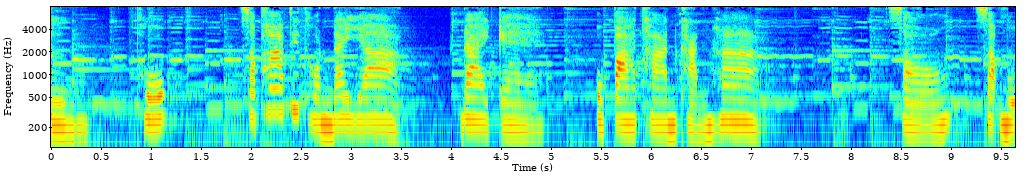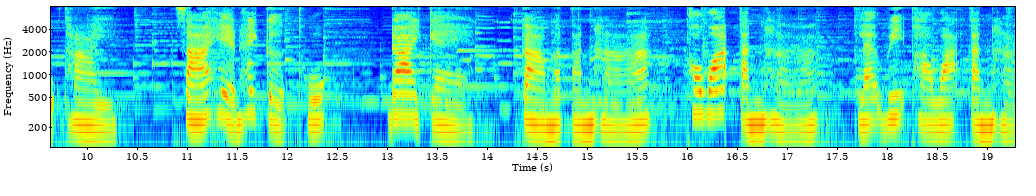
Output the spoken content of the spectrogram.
1. ทุกสภาพที่ทนได้ยาก ได้แก่ อุปาทานขันห้า 2. สมุทัย สาเหตุให้เกิดทุกข์ ได้แก่ กามตัณหาภวะตัณหา และวิภาวะตัณหา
